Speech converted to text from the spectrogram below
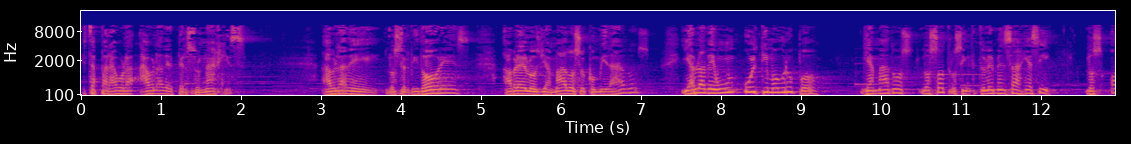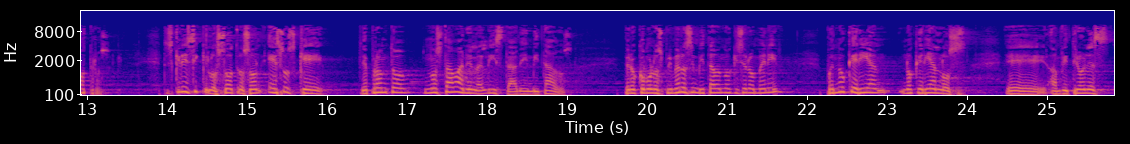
Esta parábola habla de personajes, habla de los servidores, habla de los llamados o convidados y habla de un último grupo llamados los otros. Intitulé el mensaje así, los otros. Entonces quiere decir que los otros son esos que de pronto no estaban en la lista de invitados, pero como los primeros invitados no quisieron venir, pues no querían, no querían los eh, anfitriones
